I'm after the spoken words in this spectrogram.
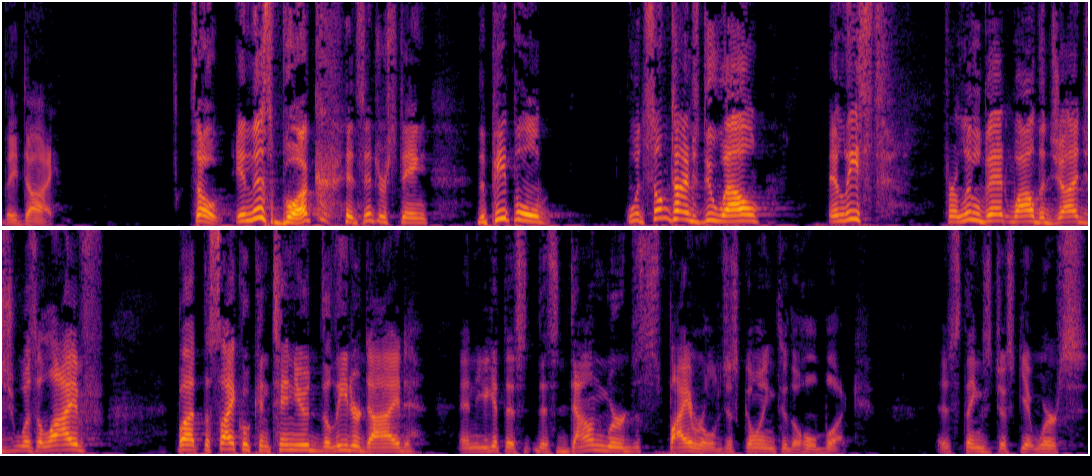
they die. So, in this book, it's interesting, the people would sometimes do well, at least for a little bit while the judge was alive, but the cycle continued, the leader died, and you get this, this downward spiral just going through the whole book as things just get worse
